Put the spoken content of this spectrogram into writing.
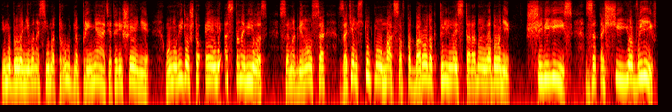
Ему было невыносимо трудно принять это решение. Он увидел, что Элли остановилась. Сэм оглянулся, затем стукнул Макса в подбородок тыльной стороной ладони. «Шевелись! Затащи ее в лифт!»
